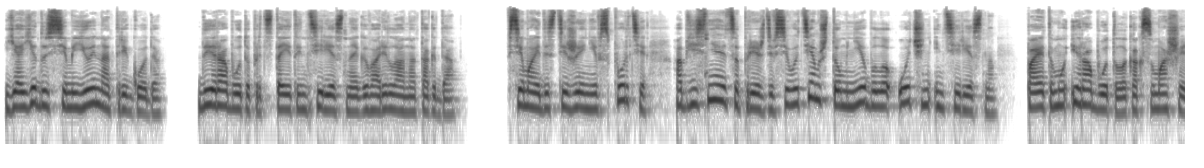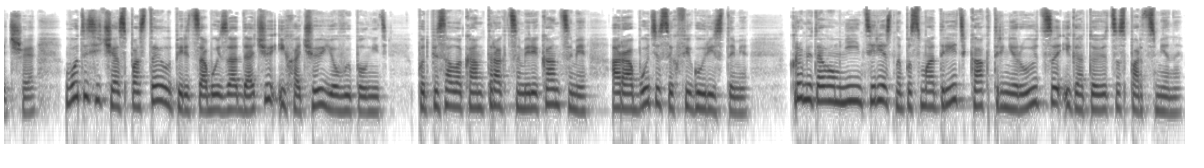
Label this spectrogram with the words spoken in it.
Я еду с семьей на три года. Да и работа предстоит интересная, говорила она тогда. Все мои достижения в спорте объясняются прежде всего тем, что мне было очень интересно. Поэтому и работала как сумасшедшая. Вот и сейчас поставила перед собой задачу и хочу ее выполнить. Подписала контракт с американцами о работе с их фигуристами. Кроме того, мне интересно посмотреть, как тренируются и готовятся спортсмены.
